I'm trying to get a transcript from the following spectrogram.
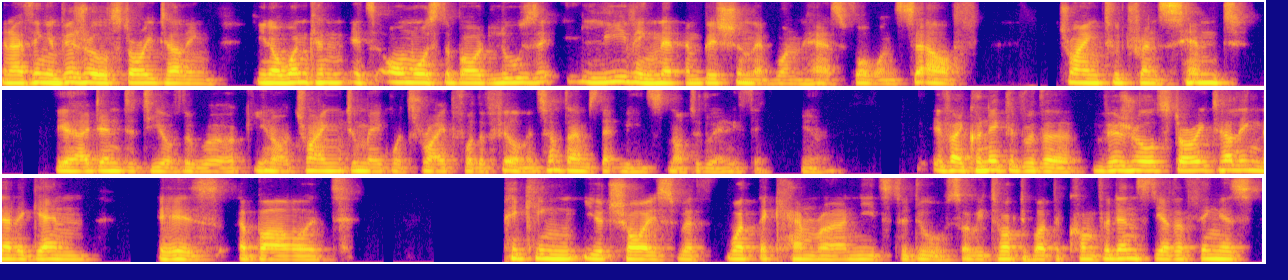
And I think in visual storytelling, you know, one can, it's almost about losing, leaving that ambition that one has for oneself, trying to transcend the identity of the work, you know, trying to make what's right for the film. And sometimes that means not to do anything, you know. If I connect it with a visual storytelling, that again is about picking your choice with what the camera needs to do. So we talked about the confidence. The other thing is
